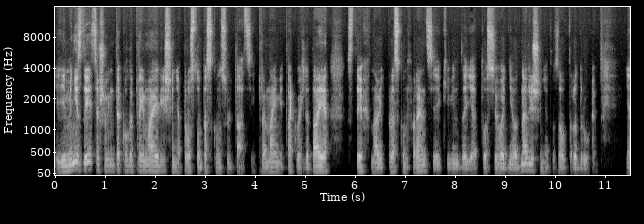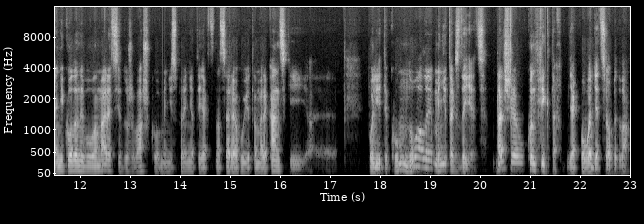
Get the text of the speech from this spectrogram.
І мені здається, що він деколи приймає рішення просто без консультацій. Принаймні так виглядає з тих навіть прес-конференцій, які він дає. То сьогодні одне рішення, то завтра друге. Я ніколи не був в Америці. Дуже важко мені сприйняти, як на це реагують американський е, політикум. Ну але мені так здається. Далі в конфліктах, як поводяться обидва.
